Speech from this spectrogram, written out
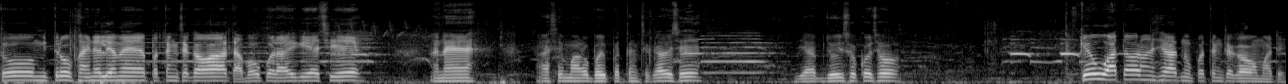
તો મિત્રો ફાઇનલી અમે પતંગ ચગાવવા ધાબા ઉપર આવી ગયા છીએ અને આ છે મારો ભાઈ પતંગ ચગાવે છે. જે આપ જોઈ શકો છો. કેવું વાતાવરણ છે આજનું પતંગ ચગાવવા માટે?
